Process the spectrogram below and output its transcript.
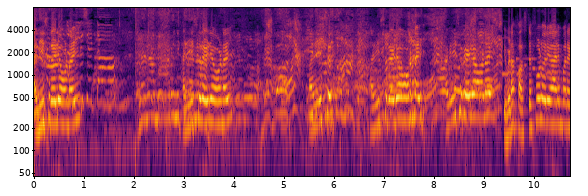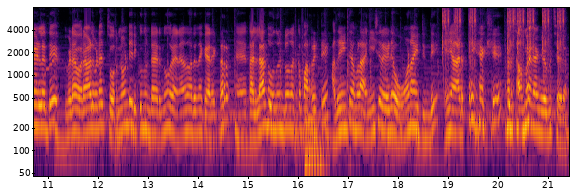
അനീസ് റേഡിയോ ഓണായി അനീഷ് റേഡിയോ ഓണായി അനീഷ് അനീഷ് റേഡിയോ ഓണായി അനീഷ് റേഡിയോ ഓണായി ഇവിടെ ഫസ്റ്റ് ഓഫ് ഓൾ ഒരു കാര്യം പറയാനുള്ളത് ഇവിടെ ഒരാൾ ഇവിടെ ചൊറിഞ്ഞോണ്ടിരിക്കുന്നുണ്ടായിരുന്നു റെന എന്ന് പറയുന്ന ക്യാരക്ടർ തല്ലാൻ തോന്നുന്നുണ്ടോ എന്നൊക്കെ പറഞ്ഞിട്ട് അത് കഴിഞ്ഞിട്ട് നമ്മൾ അനീഷ് റേഡിയോ ഓൺ ആയിട്ടുണ്ട്. ഇനി അടുത്തയൊക്കെ ഒരു സമയം ഞാൻ കേൾപ്പിച്ചു തരാം.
